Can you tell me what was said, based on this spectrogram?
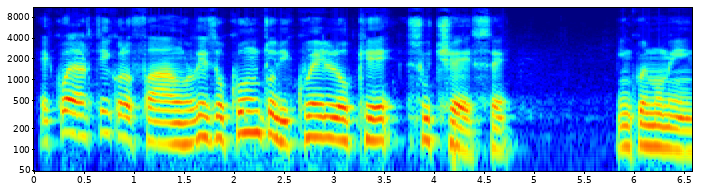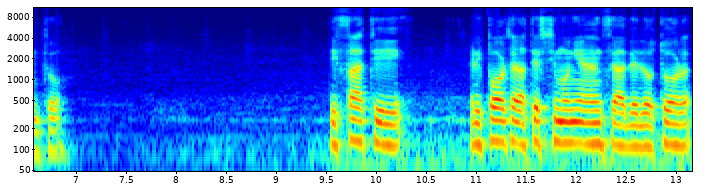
E qua l'articolo fa un resoconto di quello che successe in quel momento. Infatti riporta la testimonianza del dottor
